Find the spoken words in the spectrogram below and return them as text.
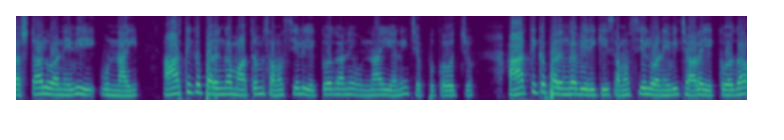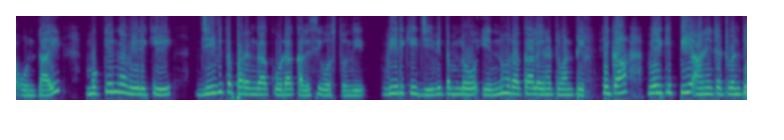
కష్టాలు అనేవి ఉన్నాయి. ఆర్థిక పరంగా మాత్రం సమస్యలు ఎక్కువగానే ఉన్నాయి అని చెప్పుకోవచ్చు. ఆర్థిక పరంగా వీరికి సమస్యలు అనేవి చాలా ఎక్కువగా ఉంటాయి. ముఖ్యంగా వీరికి జీవిత పరంగా కూడా కలిసి వస్తుంది. వీరికి జీవితంలో ఎన్నో రకాలైనటువంటి ఇక వీరికి పి అనేటటువంటి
